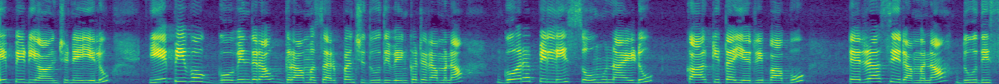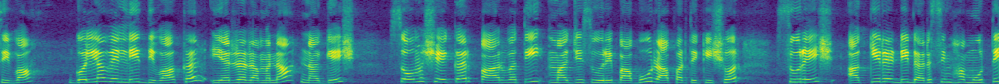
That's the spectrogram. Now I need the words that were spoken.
ఏపీడీ ఆంజనేయులు ఏపీఓ గోవిందరావు గ్రామ సర్పంచ్ దూది వెంకటరమణ గోరపిల్లి సోమునాయుడు కాగిత ఎర్రిబాబు టెర్రాసి రమణ దూది శివ గొల్లవెల్లి దివాకర్ ఎర్ర రమణ నగేష్ సోమశేఖర్ పార్వతి మాజీ సూరిబాబు రాపర్తి కిషోర్ సురేష్ అక్కిరెడ్డి నరసింహమూర్తి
